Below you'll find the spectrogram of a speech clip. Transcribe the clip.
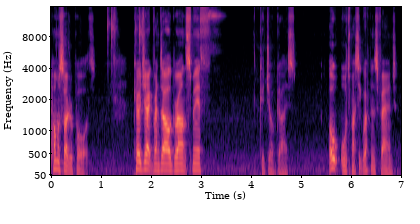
Homicide report. Kojak, Vandal, Grant, Smith. Good job, guys. Oh, automatic weapons found.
